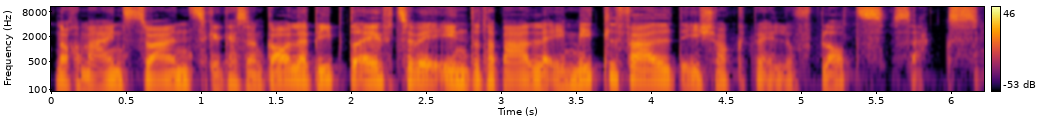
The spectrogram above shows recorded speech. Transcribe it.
Nach dem 1 zu 1 gegen St. Gallen bleibt der FCW in der Tabelle im Mittelfeld, ist aktuell auf Platz 6.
